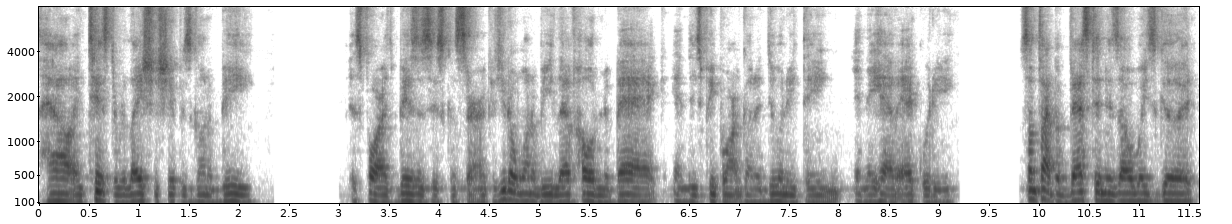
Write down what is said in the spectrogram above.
how intense the relationship is going to be as far as business is concerned, because you don't want to be left holding the bag and these people aren't going to do anything and they have equity. Some type of vesting is always good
